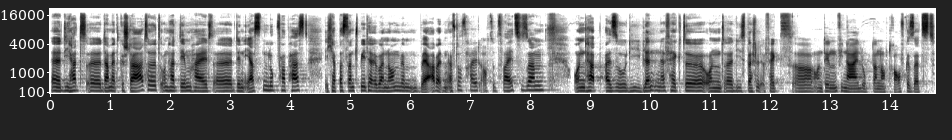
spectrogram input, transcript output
Äh, die hat äh, damit gestartet und hat dem halt den ersten Look verpasst. Ich habe das dann später übernommen. Wir, arbeiten öfters halt auch zu zweit zusammen und habe also die Blendeneffekte und die Special Effects und den finalen Look dann noch draufgesetzt.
